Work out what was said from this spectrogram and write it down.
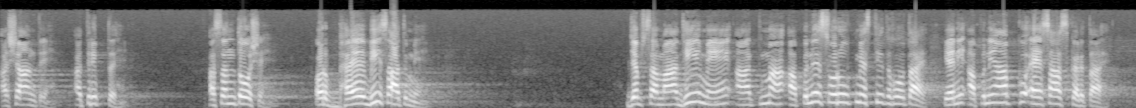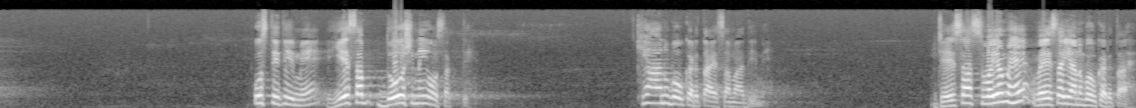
अशांत हैं, अतृप्त हैं, असंतोष हैं और भय भी साथ में है। जब समाधि में आत्मा अपने स्वरूप में स्थित होता है, यानी अपने आप को एहसास करता है, उस स्थिति में ये सब दोष नहीं हो सकते। क्या अनुभव करता है समाधि में? जैसा स्वयं है, वैसा ही अनुभव करता है।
